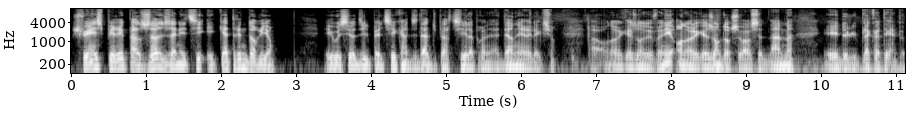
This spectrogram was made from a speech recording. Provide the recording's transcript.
je suis inspiré par Zol Zanetti et Catherine Dorion. Et aussi Odile Pelletier, candidate du parti à la dernière élection. Alors, on a l'occasion de venir, on a l'occasion de recevoir cette dame et de lui placoter un peu.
